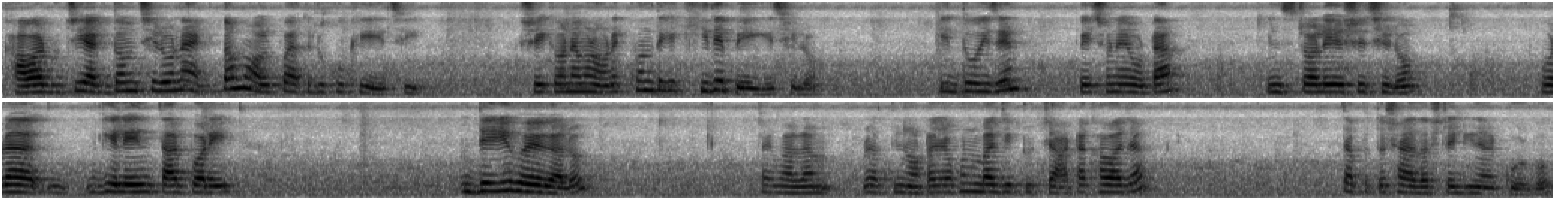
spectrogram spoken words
খাওয়ার রুচি একদম ছিল না, একদম অল্প এতটুকু খেয়েছি। সেই কারণে আমার অনেকক্ষণ থেকে খিদে পেয়ে গেছিল। কিন্তু ওই যে পেছনে ওটা ইনস্টলে এসেছিল। ওরা গেলেন, তারপরে দেরি হয়ে গেল। তাই ভাবলাম রাত্রি নটা যখন বাজে একটু চাটা খাওয়া যাক। তারপর তো সাড়ে দশটায় ডিনার করব।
